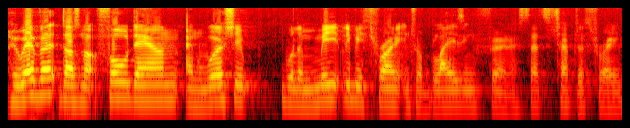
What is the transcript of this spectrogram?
Whoever does not fall down and worship will immediately be thrown into a blazing furnace. That's chapter 3.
